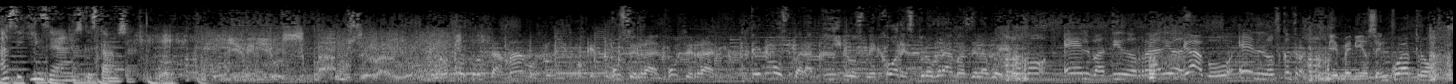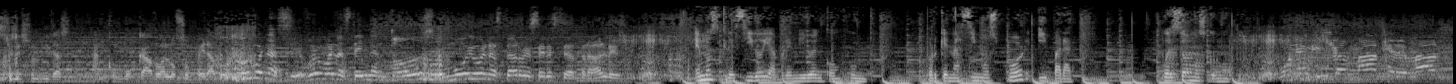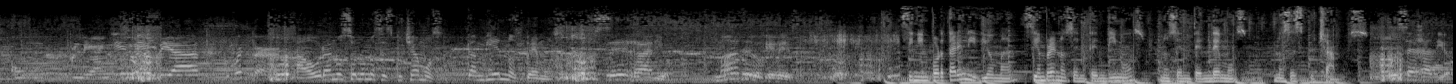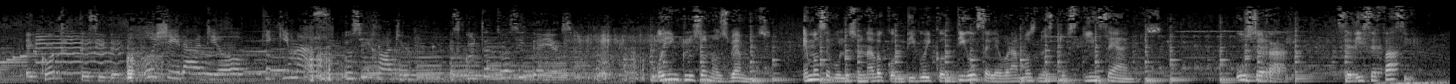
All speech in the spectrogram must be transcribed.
Hace 15 años que estamos aquí. Bienvenidos a UC Radio. Nosotros amamos lo mismo que tú. UC Radio. Radio. Tenemos para ti los mejores programas de la web. Como El Batido Radio, Gabo en los controles. Bienvenidos en cuatro. Naciones Unidas han convocado a los operadores. Muy buenas, muy buenas tengan todos. Muy buenas tardes, seres teatrales. Hemos crecido y aprendido en conjunto, porque nacimos por y para ti. Pues somos como tú. Una emisión más y además cumpleañero. Buenos días, ¿cómo están? Ahora no solo nos escuchamos, también nos vemos. UC Radio. Más de lo que ves. Sin importar el idioma, siempre nos entendimos, nos entendemos, nos escuchamos. UC Radio. Écoute, decide. Ushi Radio, Kiki más. UC Radio. Escucha tus ideas. Hoy incluso nos vemos. Hemos evolucionado contigo y contigo celebramos nuestros 15 años. UC Radio. Se dice fácil,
